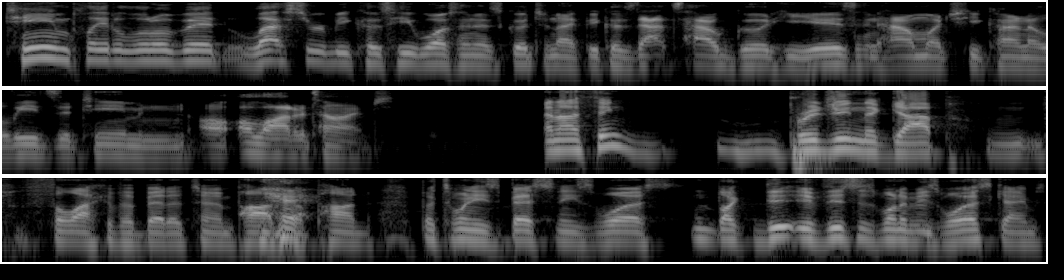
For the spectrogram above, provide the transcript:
team played a little bit lesser because he wasn't as good tonight because that's how good he is and how much he kind of leads the team in a, a lot of times. And I think bridging the gap, for lack of a better term, pardon yeah. the pun, between his best and his worst. Like th- if this is one of his worst games,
